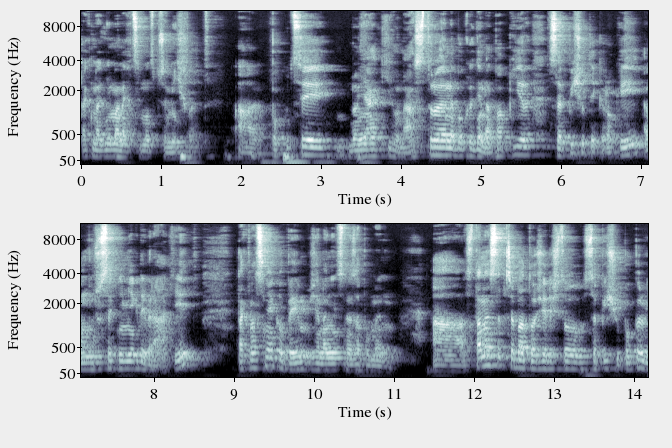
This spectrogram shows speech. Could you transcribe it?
tak nad nima nechci moc přemýšlet. A pokud si do nějakého nástroje nebo klidně na papír se píšu ty kroky a můžu se k ním někdy vrátit, tak vlastně jako vím, že na nic nezapomenu. A stane se třeba to, že když to se píšu poprvé,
